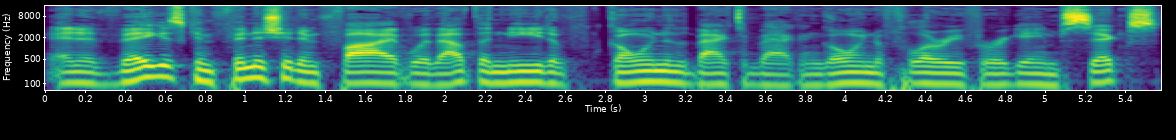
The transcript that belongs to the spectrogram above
And if Vegas can finish it in five without the need of going to the back to back and going to Flurry for a game six,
